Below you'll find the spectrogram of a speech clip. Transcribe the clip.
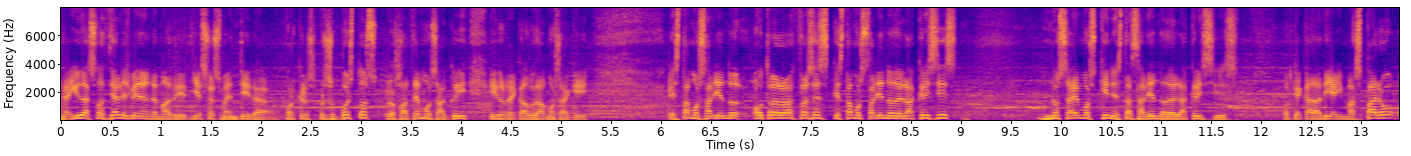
en ayudas sociales vienen de Madrid. Y eso es mentira, porque los presupuestos los hacemos aquí y recaudamos aquí. Estamos saliendo, otra de las frases que estamos saliendo de la crisis, no sabemos quién está saliendo de la crisis, porque cada día hay más paro,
